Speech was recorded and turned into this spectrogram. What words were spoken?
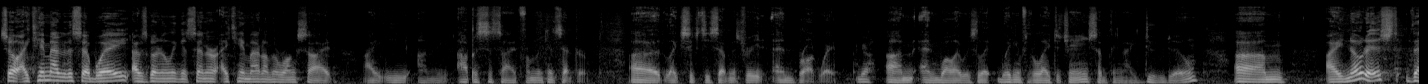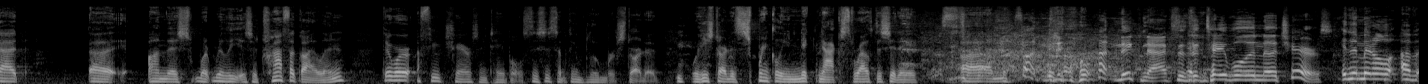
So I came out of the subway. I was going to Lincoln Center. I came out on the wrong side, i.e., on the opposite side from Lincoln Center, uh, like 67th Street and Broadway. Yeah. Um, and while I was la- waiting for the light to change, something I do do, um, I noticed that uh, on this, what really is a traffic island, there were a few chairs and tables. This is something Bloomberg started, where he started sprinkling knickknacks throughout the city. Um, Not knickknacks, it's a table and uh, chairs. in the middle of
